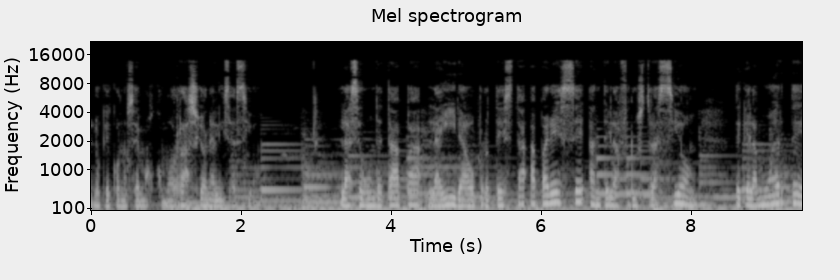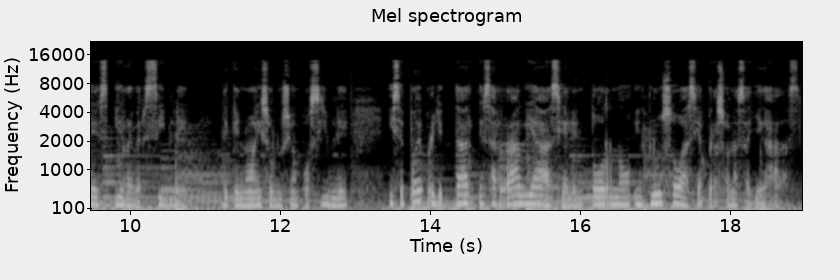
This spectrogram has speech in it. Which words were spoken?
lo que conocemos como racionalización. La segunda etapa, la ira o protesta, aparece ante la frustración de que la muerte es irreversible, de que no hay solución posible y se puede proyectar esa rabia hacia el entorno, incluso hacia personas allegadas.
